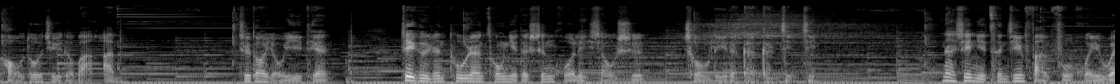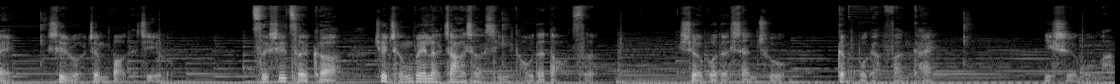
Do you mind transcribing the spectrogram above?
好多句的晚安。直到有一天，这个人突然从你的生活里消失，抽离的干干净净。那些你曾经反复回味。视若珍宝的记录，此时此刻却成为了扎上心头的倒刺，舍不得删除，更不敢翻开。你试过吗？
